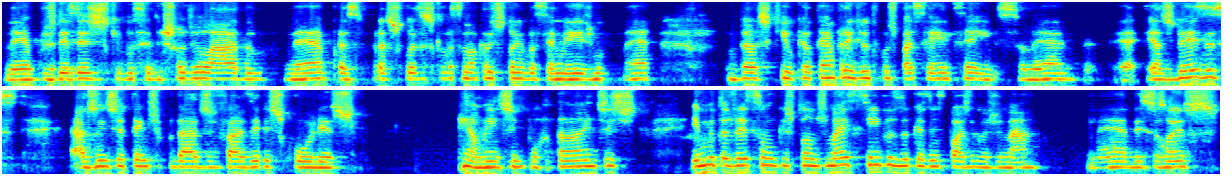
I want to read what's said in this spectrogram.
né, para os desejos que você deixou de lado, né, para as coisas que você não acreditou em você mesmo, né. Então, acho que o que eu tenho aprendido com os pacientes é isso, né. É, e às vezes a gente tem dificuldade de fazer escolhas realmente importantes, e muitas vezes são questões mais simples do que a gente pode imaginar, né, decisões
